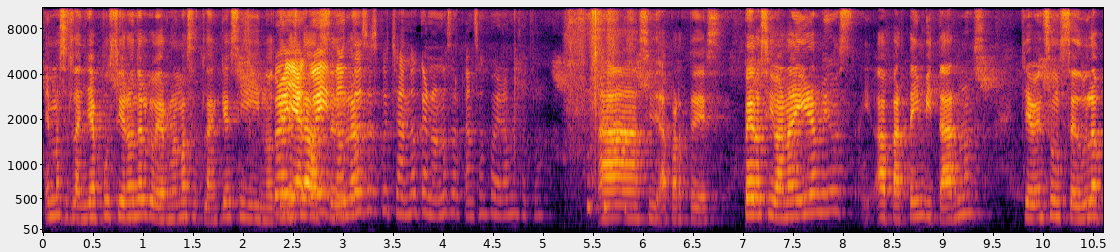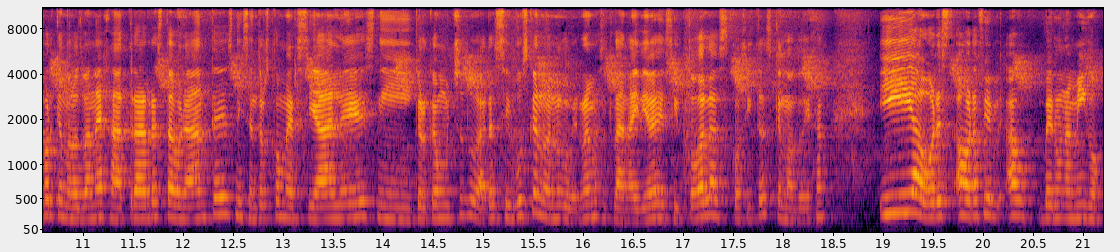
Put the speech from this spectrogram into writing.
en Mazatlán ya pusieron del gobierno de Mazatlán que si no Pero tienes ya, la ¿no cédula... estás escuchando que no nos alcanzan para ir a Mazatlán? Ah, sí, aparte de eso. Pero si van a ir, amigos, aparte de invitarnos, llévense un cédula porque no los van a dejar entrar a restaurantes, ni centros comerciales, ni creo que a muchos lugares. Sí, búsquenlo en el gobierno de Mazatlán, ahí debe decir todas las cositas que nos dejan. Y ahora, es- ahora fui a ver un amigo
